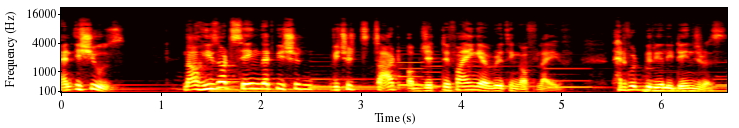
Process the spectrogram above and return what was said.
and issues. Now he's not saying that we should we should start objectifying everything of life. That would be really dangerous.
